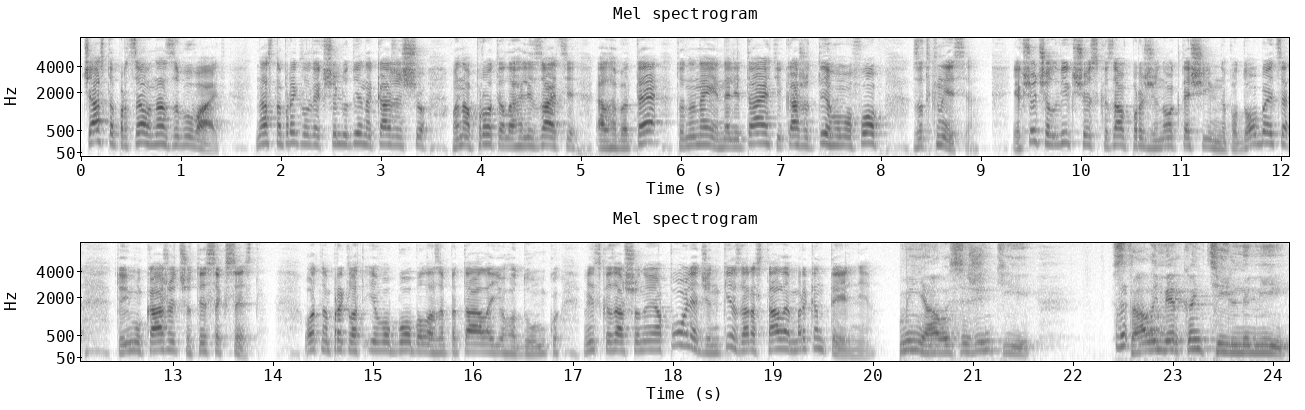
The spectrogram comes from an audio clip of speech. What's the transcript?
Часто про це у нас забувають. У нас, наприклад, якщо людина каже, що вона проти легалізації ЛГБТ, то на неї налітають і кажуть, ти гомофоб, заткнися. Якщо чоловік щось сказав про жінок, те, що їм не подобається, то йому кажуть, що ти сексист. От, наприклад, Іво Бобола запитала його думку. Він сказав, що на його погляд жінки зараз стали меркантильні. Мінялися жінки, стали меркантильними.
